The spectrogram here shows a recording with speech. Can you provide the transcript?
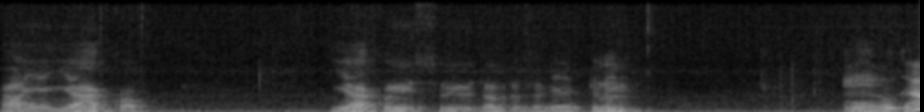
Ali je jako, jako ju su ju dobro zalijepili. Evo ga.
